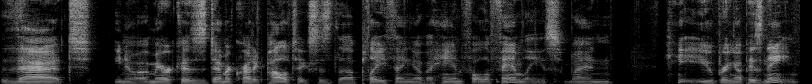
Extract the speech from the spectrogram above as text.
that you know America's democratic politics is the plaything of a handful of families when you bring up his name.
